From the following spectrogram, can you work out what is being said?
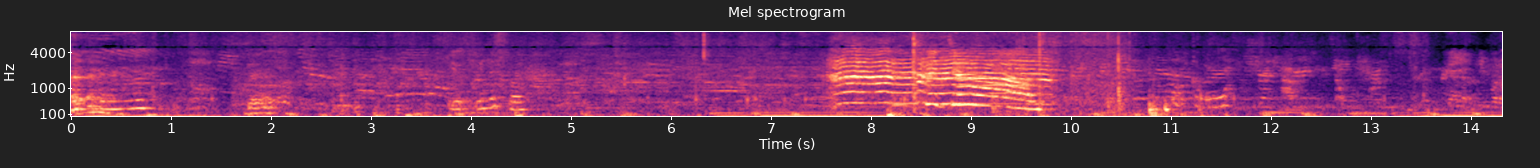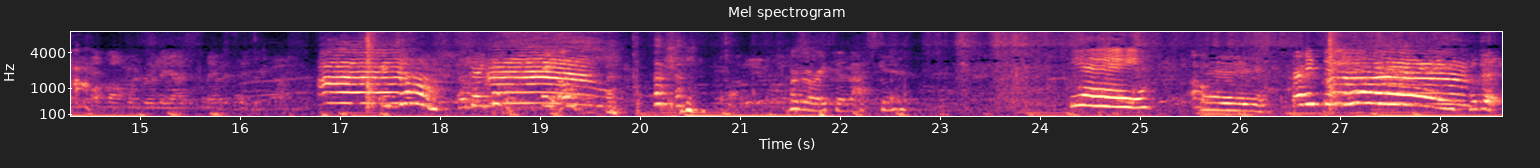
You, you this way. Basket. Yay! Yay! Right there. Look at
